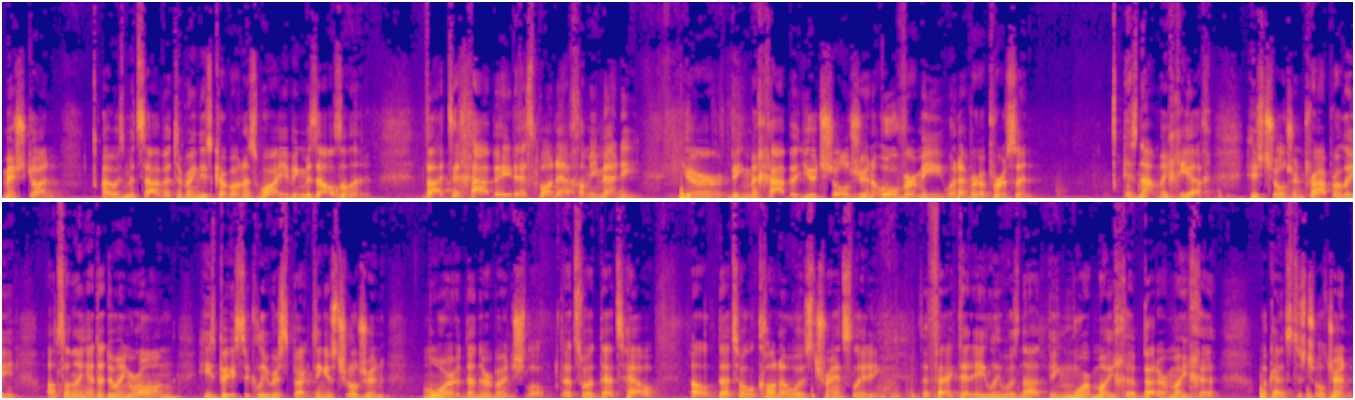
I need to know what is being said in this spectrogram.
Mishkan. I was mitzvah to bring these korbanos. Why are you being mizalzel in it? You're being mechabed your children over me. Whenever a person is not mechiach his children properly on something that they're doing wrong, he's basically respecting his children more than their Ribbono Shel Olam. That's what. That's how. That's how Elkanah was translating the fact that Eli was not being more meicha, better meicha against his children.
